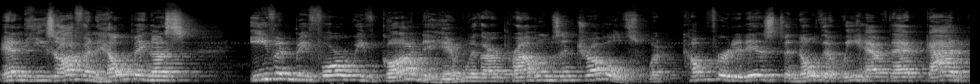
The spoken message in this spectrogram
and He's often helping us even before we've gone to Him with our problems and troubles. What comfort it is to know that we have that God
